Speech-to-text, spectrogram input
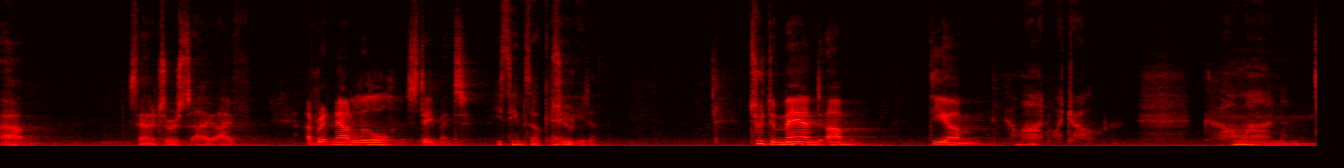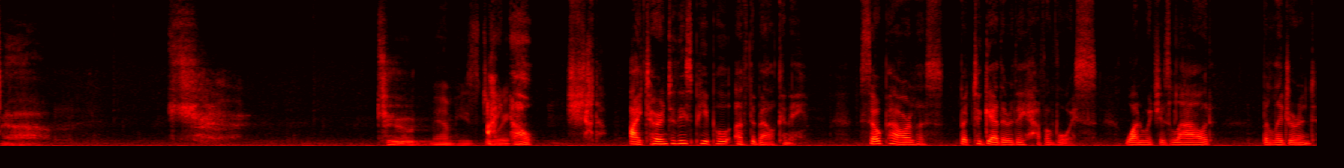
Um, senators, I, I've. I've written out a little statement. He seems okay, to, Edith. To demand, um, the, um. Come on, Woodrow. Come on. Uh, to. Ma'am, he's doing. I know. Shut up. I turn to these people of the balcony. So powerless, but together they have a voice. One which is loud, belligerent,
